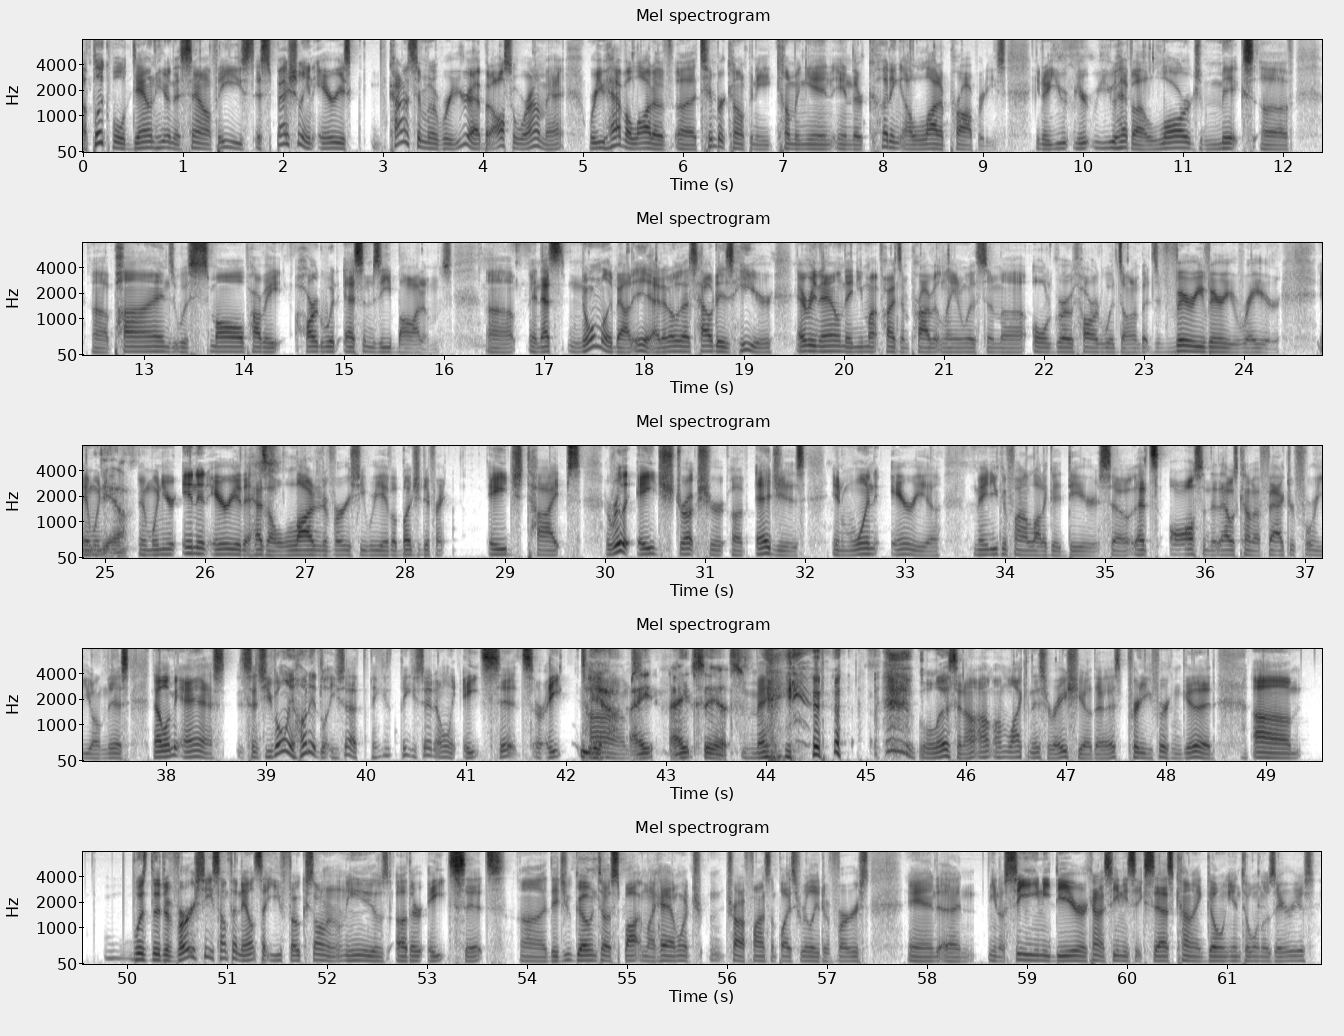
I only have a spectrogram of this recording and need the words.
applicable down here in the southeast, especially in areas kind of similar where you're at, but also where I'm at, where you have a lot of uh, timber company coming in and they're cutting a lot of properties. You know, you you you have a large mix of uh, pines with small, probably hardwood SMZ bottoms, uh, and that's normally about it. I know that's how it is here. Every now and then you might find some private land with some uh, old growth hardwoods on it, but it's very very rare. And when Yeah. you, and when you're in an area that has a lot of diversity, where you have a bunch of different age types, or really age structure of edges in one area, man, you can find a lot of good deer. So that's awesome that that was kind of a factor for you on this. Now, let me ask, since you've only hunted, like you said, I think, I think you said only eight sits or eight times. Yeah, eight eight sits. Man, listen, I, I'm liking this ratio though. It's pretty freaking good. Um, was the diversity something else that you focused on in any of those other eight sits? Uh, did you go into a spot and like, hey, I want to tr- try to find some place really diverse and and you know see any deer, kind of see any success, kind of going into one of those areas?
